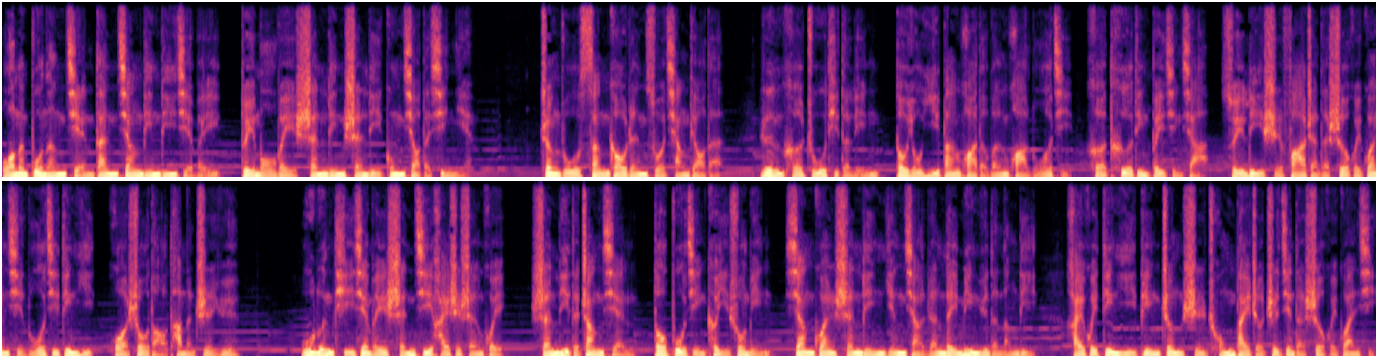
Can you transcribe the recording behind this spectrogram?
我们不能简单将灵理解为对某位神灵神力功效的信念。正如三高人所强调的，任何主体的灵都由一般化的文化逻辑和特定背景下随历史发展的社会关系逻辑定义或受到他们制约。无论体现为神迹还是神会。神力的彰显都不仅可以说明相关神灵影响人类命运的能力，还会定义并证实崇拜者之间的社会关系。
